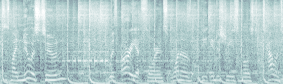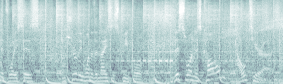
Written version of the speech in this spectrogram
This is my newest tune with Ariette Florence, one of the industry's most talented voices and truly one of the nicest people. This one is called Altira.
